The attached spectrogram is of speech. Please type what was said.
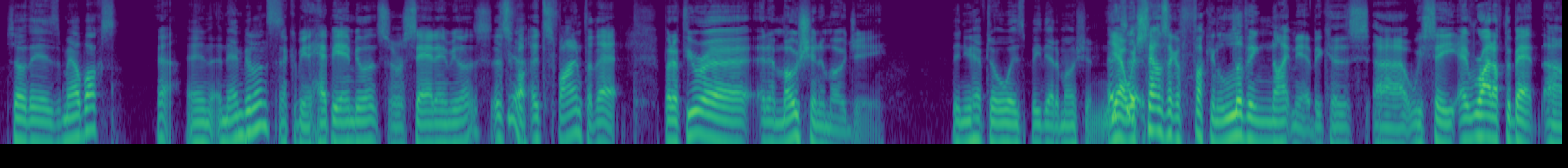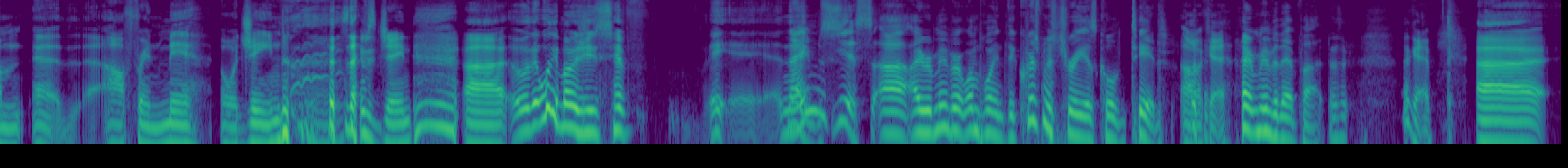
So there's a mailbox Yeah, and an ambulance. that could be a happy ambulance or a sad ambulance. It's Yeah. fi- it's fine for that. But if you're a an emotion emoji, then you have to always be that emotion. yeah, which a- sounds like a fucking living nightmare because uh, we see uh, right off the bat, um, uh, our friend Meh or Gene, his name's Gene. Uh, all, the, all the emojis have uh, uh, names. Yes, uh, I remember at one point the Christmas tree is called Ted. Oh, okay. I remember that part. Okay.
